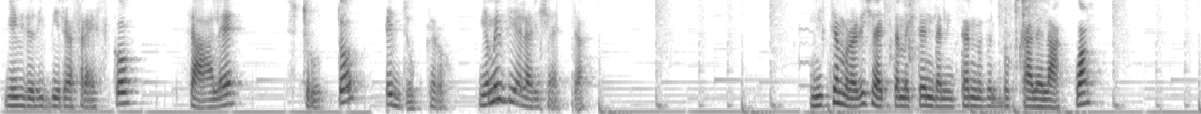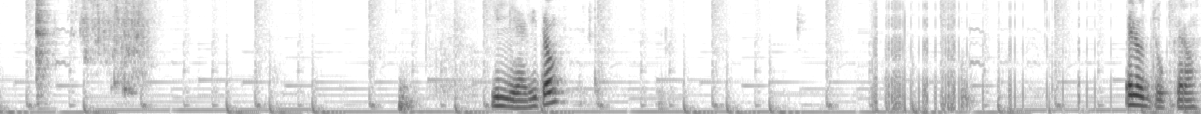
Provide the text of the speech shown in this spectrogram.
lievito di birra fresco, sale, strutto e zucchero. Diamo il via alla ricetta. Iniziamo la ricetta mettendo all'interno del boccale l'acqua il lievito e lo zucchero.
